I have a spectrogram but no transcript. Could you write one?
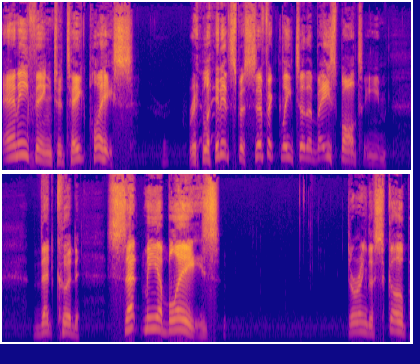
anything to take place related specifically to the baseball team that could set me ablaze during the scope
